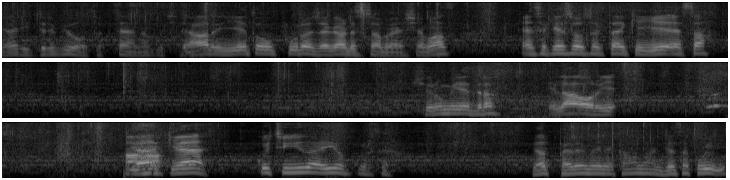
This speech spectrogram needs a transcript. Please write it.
यार इधर भी हो सकता है ना कुछ। यार ये तो पूरा जगह डिस्टर्ब है शहबाज। ऐसे कैसे हो सकता है कि ये ऐसा? शुरू में ये दरख्त हिला और ये क्या क्या कोई चीज़ आई ऊपर से? यार पहले मैंने कहा ना जैसा कोई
